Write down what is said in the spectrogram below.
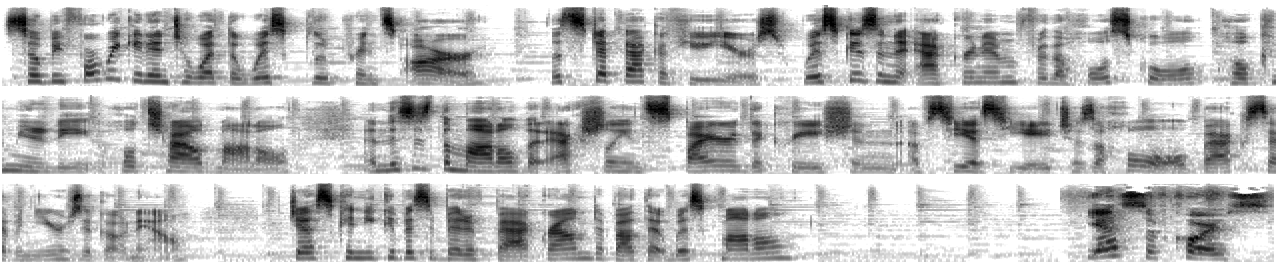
So, before we get into what the WSCC Blueprints are, Let's step back a few years. WSCC is an acronym for the whole school, whole community, whole child model, and this is the model that actually inspired the creation of CSCH as a whole back seven years ago now. Jess, can you give us a bit of background about that WSCC model? Yes, of course.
